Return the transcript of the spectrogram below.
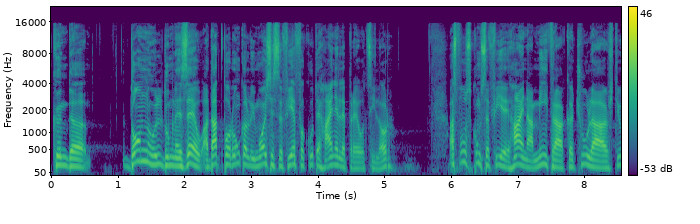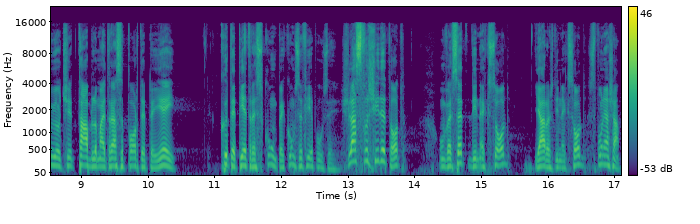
Când uh, Domnul Dumnezeu a dat poruncă lui Moise să fie făcute hainele preoților, a spus cum să fie haina, mitra, căciula, știu eu ce tablă mai trebuia să porte pe ei, câte pietre scumpe, cum să fie puse. Și la sfârșit de tot, un verset din Exod, iarăși din Exod, spune așa.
